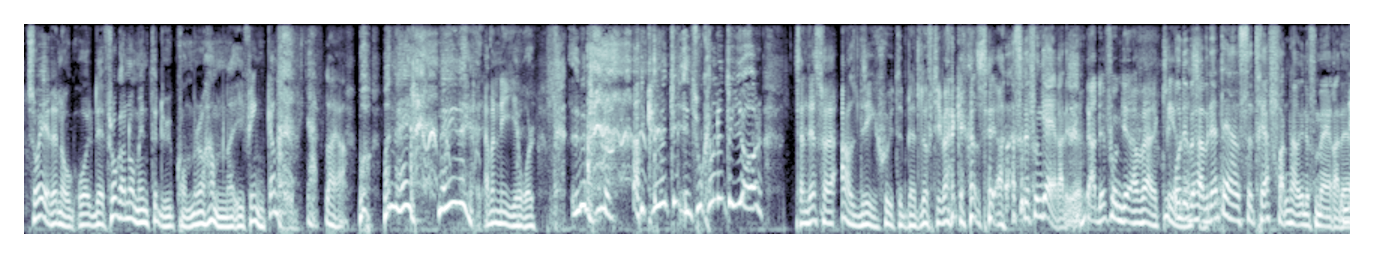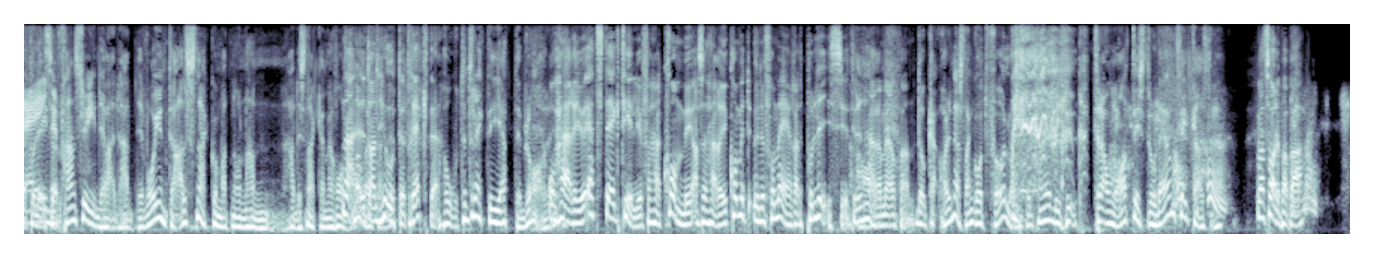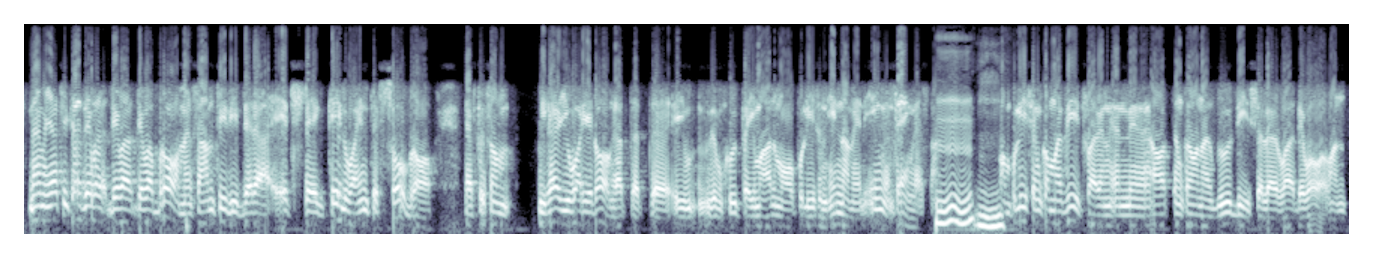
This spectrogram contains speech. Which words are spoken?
så är det nog. Och det är frågan om inte du kommer att hamna i finkan. då. Jävlar ja. Va? Va? Nej, nej, nej. Jag var nio år. Det kan inte, så kan du inte göra. Sen dess har jag aldrig skjutit med ett luftgevär kan jag säga. Alltså det fungerade ju. Ja, det fungerar verkligen. Och du alltså. behövde inte ens träffa den här uniformerade Nej, polisen. det fanns ju det var, det var ju inte alls snack om att någon han, hade snackat med honom. Nej, utan det- hotet räckte. Hotet räckte jättebra. Och här är ju ett steg till ju, för här kommer ju, alltså här har ju kommit uniformerad polis ju till den här människan. Då kan, har det nästan gått för långt. Då kan det bli traumatiskt ordentligt alltså. Vad sa du pappa? Nej, men jag tycker att det var, det, var, det var bra, men samtidigt det där ett steg till var inte så bra. Eftersom vi hör ju varje dag att, att eh, de skjuter i Malmö och polisen hinner med ingenting nästan. Om polisen kommer dit för en, en eh, 18 kronor godis eller vad det var,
